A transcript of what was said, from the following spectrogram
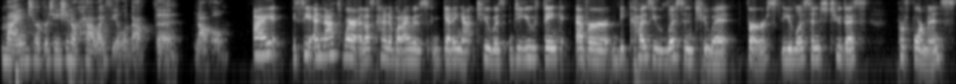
my interpretation or how I feel about the novel. I see, and that's where that's kind of what I was getting at too. Was do you think ever because you listened to it first, you listened to this performance,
